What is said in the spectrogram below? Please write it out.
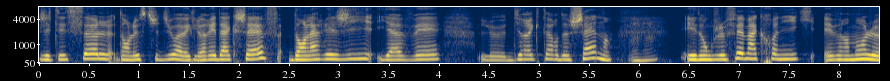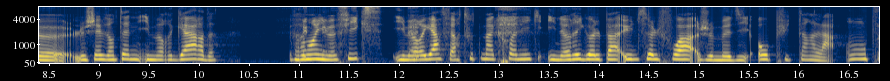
J'étais seule dans le studio avec le rédac chef. Dans la régie, il y avait le directeur de chaîne. Mhm. Et donc je fais ma chronique et vraiment le, le chef d'antenne, il me regarde. Vraiment, il me fixe, il me regarde faire toute ma chronique, il ne rigole pas une seule fois. Je me dis, oh putain, la honte,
